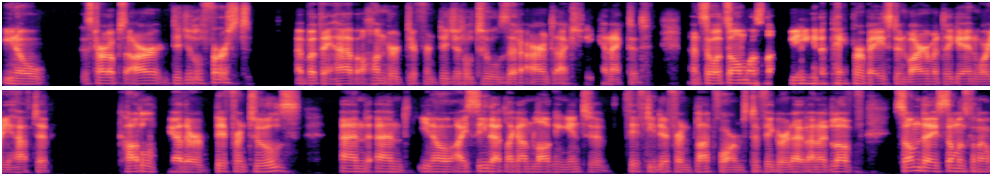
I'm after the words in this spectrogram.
you know, startups are digital first Uh, but they have a hundred different digital tools that aren't actually connected. And so it's almost like being in a paper-based environment again, where you have to coddle together different tools. And and you know, I see that like I'm logging into 50 different platforms to figure it out. And I'd love someday someone's gonna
